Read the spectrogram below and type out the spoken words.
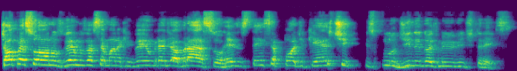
Tchau, pessoal. Nos vemos na semana que vem. Um grande abraço. Resistência Podcast explodindo em 2023.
